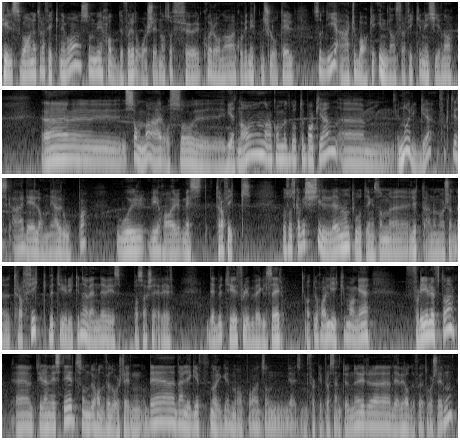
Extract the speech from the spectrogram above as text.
tilsvarende trafikknivå som vi hadde for et år siden, altså før korona covid-19 slo til. Så de er tilbake i innenlandstrafikken i Kina. Eh, samme er også eh, Vietnam har kommet godt tilbake igjen. Eh, Norge faktisk er det landet i Europa hvor vi har mest trafikk. Og så skal vi skille noen to ting som eh, lytterne nå skjønner. Trafikk betyr ikke nødvendigvis passasjerer. Det betyr flybevegelser. At du har like mange fly i lufta eh, til en viss tid som du hadde for et år siden. Og det, der ligger Norge nå på sånn, sånn 40% under eh, det vi hadde for et år siden.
